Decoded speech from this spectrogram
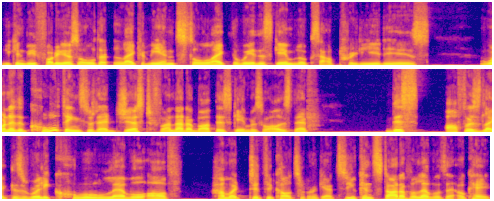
You can be 40 years old like me and still like the way this game looks, how pretty it is. One of the cool things which I just found out about this game as well is that this offers like this really cool level of how much difficulty we're gonna get. So you can start off a level and say, okay,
